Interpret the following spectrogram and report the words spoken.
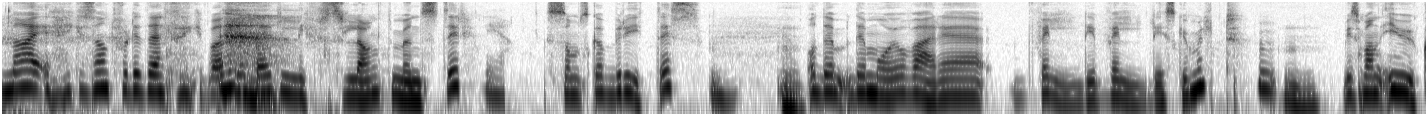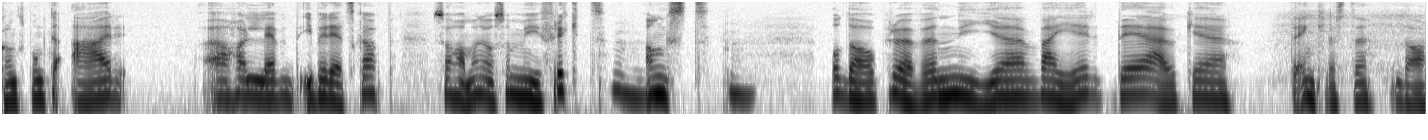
Nei, ikke sant. Fordi det, jeg tenker på at dette er et livslangt mønster Ja. som skal brytes. Mm. Mm. Og det, det må jo være veldig, veldig skummelt. Mm. Hvis man i utgangspunktet er har levd i beredskap, så har man jo også mye frykt. Mm. Angst. Mm. Og da å prøve nye veier, det er jo ikke det enkleste da.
